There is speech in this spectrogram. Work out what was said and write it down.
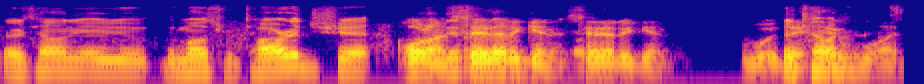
They're telling you the most retarded shit. Hold on, They say that again. Say that again. What, They're they say what?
